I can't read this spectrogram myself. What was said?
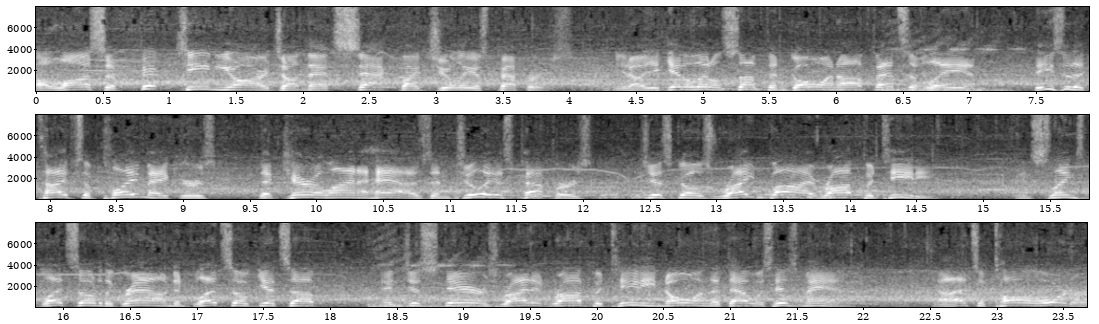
A loss of 15 yards on that sack by Julius Peppers. You know, you get a little something going offensively, and these are the types of playmakers that Carolina has. And Julius Peppers just goes right by Rob Petitti and slings Bledsoe to the ground. And Bledsoe gets up and just stares right at Rob Petitti, knowing that that was his man. Now, that's a tall order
